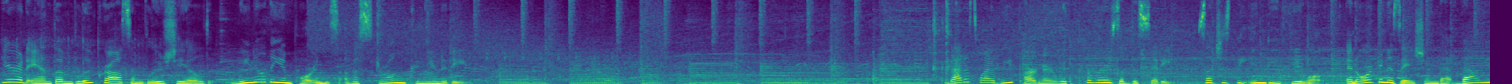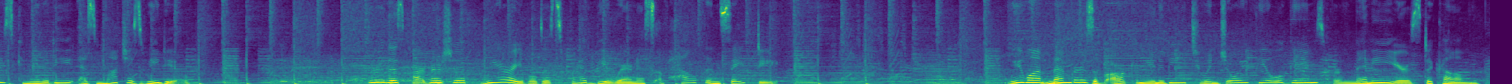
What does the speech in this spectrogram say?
Here at Anthem Blue Cross and Blue Shield, we know the importance of a strong community. That is why we partner with Pillars of the City, such as the Indy Fuel, an organization that values community as much as we do. Through this partnership, we are able to spread the awareness of health and safety. We want members of our community to enjoy Fuel games for many years to come.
